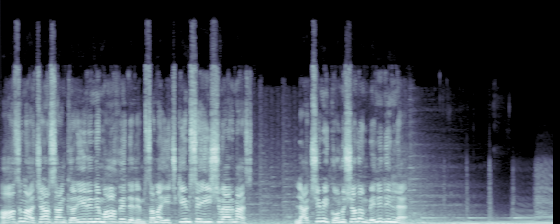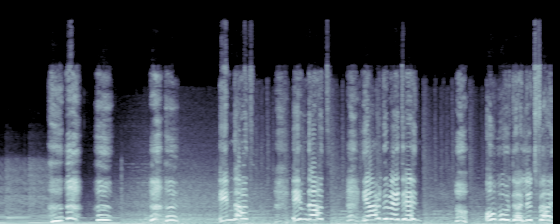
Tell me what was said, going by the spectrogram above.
ağzını açarsan kariyerini mahvederim. Sana hiç kimse iş vermez. Lakşimi konuşalım. Beni dinle. İmdat! İmdat! Yardım edin! O burada lütfen.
